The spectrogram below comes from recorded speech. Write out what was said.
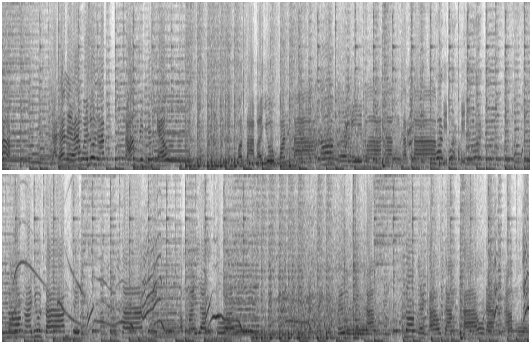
ครับจัดให้เลยฮะวัยรุ่นครับ 30ยังแจ๋วพอทราบอายุควันตา น้องเอิญมีมานั่งทำตาวันปิดวันปิดน้องอายุสามสิบสามสิบทำไมยังสวยยังไม่ยังตึงตึงตังน้องเอ๋ยขาวตังขาวดังอามวย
